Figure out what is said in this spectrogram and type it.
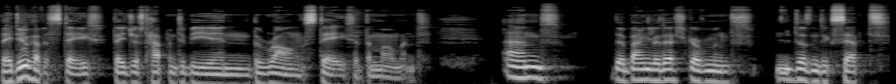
they do have a state, they just happen to be in the wrong state at the moment. And the Bangladesh government doesn't accept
